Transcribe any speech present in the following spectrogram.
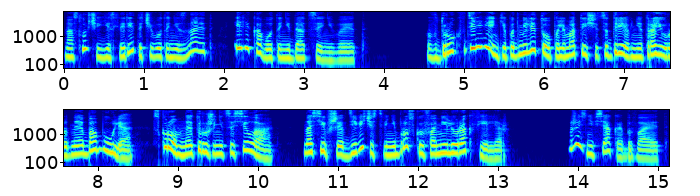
На случай, если Рита чего-то не знает или кого-то недооценивает. Вдруг в деревеньке под Мелитополем отыщется древняя троюродная бабуля, скромная труженица села, носившая в девичестве неброскую фамилию Рокфеллер. В жизни всякое бывает.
